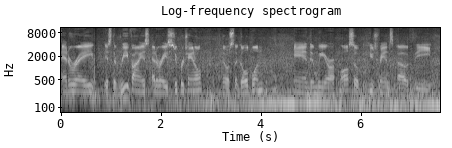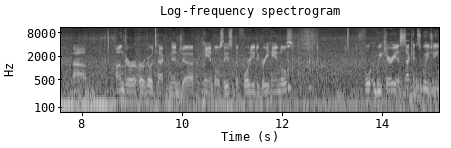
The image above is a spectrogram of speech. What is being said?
Ettore, is the revised Ettore Super Channel. It's the gold one and then we are also huge fans of the um, Unger Ergotec Ninja handles. These are the 40 degree handles. We carry a second squeegee,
